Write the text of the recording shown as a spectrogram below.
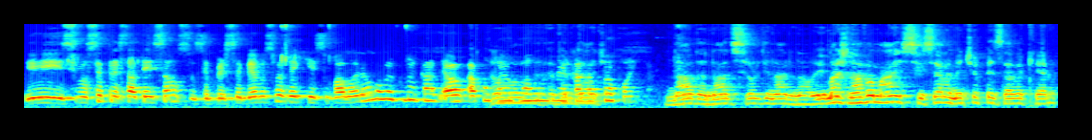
E se você prestar atenção, se você perceber, você vai ver que esse valor é o valor que o mercado é, acompanha o valor que o é mercado propõe. Nada, nada extraordinário, não. Eu imaginava mais, sinceramente, eu pensava que era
